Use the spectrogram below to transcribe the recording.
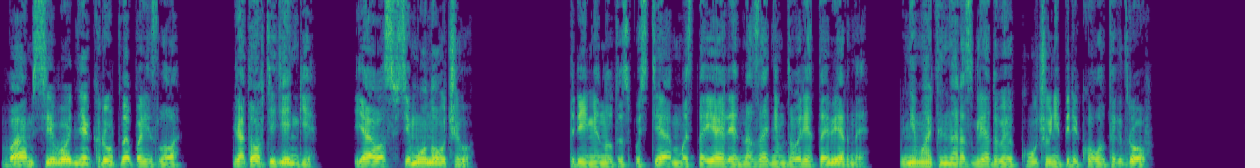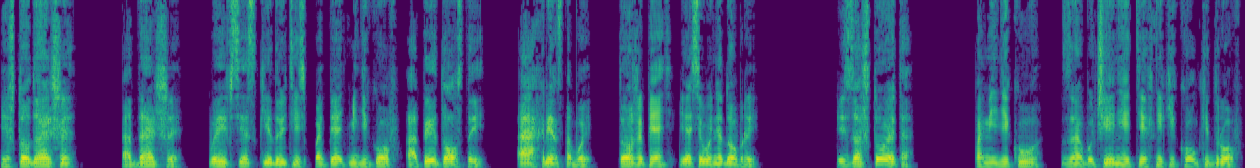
вам сегодня крупно повезло. Готовьте деньги. Я вас всему научу. Три минуты спустя мы стояли на заднем дворе таверны, внимательно разглядывая кучу непереколотых дров. И что дальше? А дальше вы все скидываетесь по пять медиков, а ты толстый. А, хрен с тобой. Тоже пять. Я сегодня добрый. И за что это? По медику за обучение технике колки дров.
